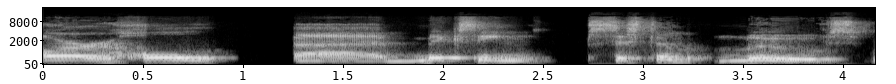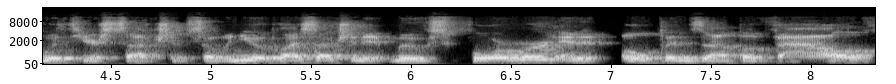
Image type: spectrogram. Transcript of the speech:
our whole uh, mixing system moves with your suction. So when you apply suction, it moves forward and it opens up a valve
